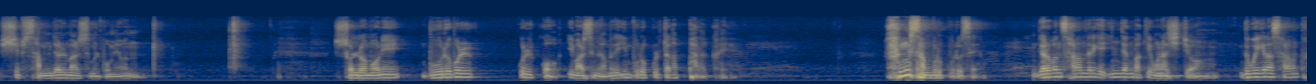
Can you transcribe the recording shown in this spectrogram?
13절 말씀을 보면 솔로몬이 무릎을 꿇고 이 말씀이 나오는데 이 무릎 꿇다가 바라크예요. 항상 무릎 꿇으세요. 여러분 사람들에게 인정받기 원하시죠? 누구에게나 사람은 다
